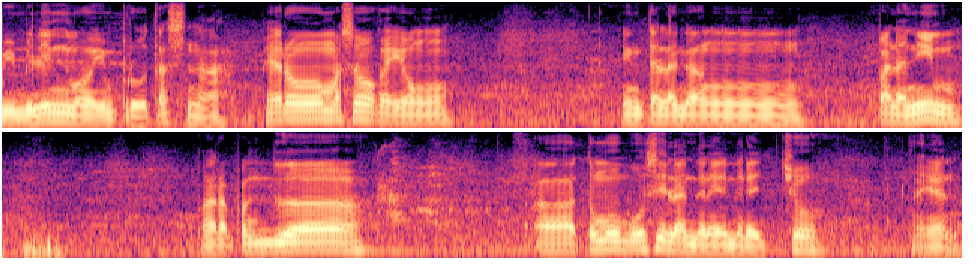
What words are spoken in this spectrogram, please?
bibilin mo yung prutas na. Pero mas okay yung yung talagang pananim. Para pag ah, ah, tumubo sila dire-diretso. Ayan.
